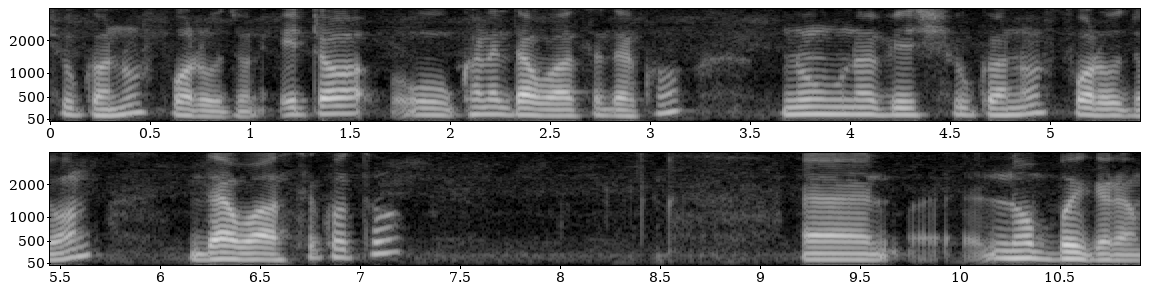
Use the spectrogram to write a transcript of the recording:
শুকানোর পর ওজন। এটা ওখানে দেওয়া আছে, দেখো। নমুনা বীজ শুকানোর পর ওজন দেওয়া আছে কত? নব্বই গ্রাম।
